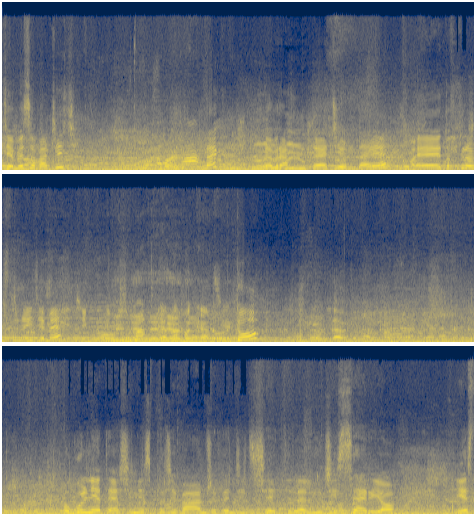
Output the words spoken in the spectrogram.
Idziemy zobaczyć? Tak? Dobra, to ja Ci ją daję. E, to w którą stronę idziemy? Tu? Dobra. Ogólnie to ja się nie spodziewałam, że będzie dzisiaj tyle ludzi, serio. Jest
